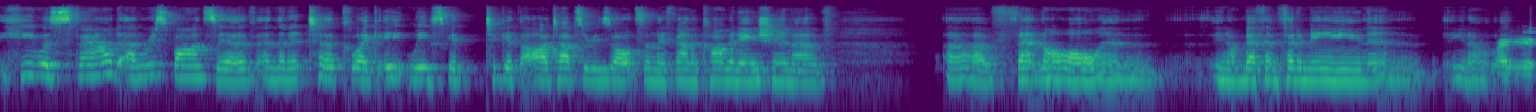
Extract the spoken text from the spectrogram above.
he was found unresponsive, and then it took like eight weeks get, to get the autopsy results, and they found a combination of uh, fentanyl and you know methamphetamine and you know right.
